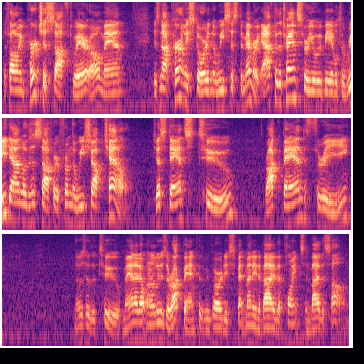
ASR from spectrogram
The following purchase software, oh man, is not currently stored in the Wii system memory. After the transfer, you will be able to re-download this software from the Wii Shop channel. Just Dance 2, Rock Band 3. Those are the two. Man, I don't want to lose the Rock Band because we've already spent money to buy the points and buy the songs.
